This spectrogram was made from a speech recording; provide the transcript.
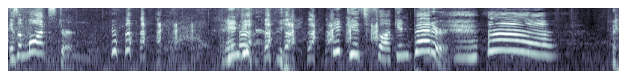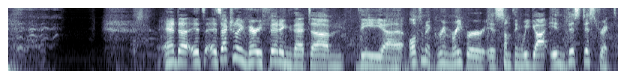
is a monster. and it, it gets fucking better. And uh, it's it's actually very fitting that um, the uh, Ultimate Grim Reaper is something we got in this district.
